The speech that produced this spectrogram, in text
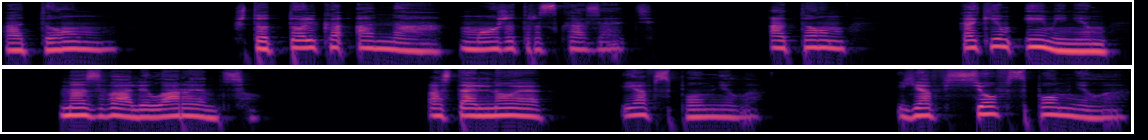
О том, что только она может рассказать. О том, каким именем назвали Лоренцо. Остальное я вспомнила. Я все вспомнила,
